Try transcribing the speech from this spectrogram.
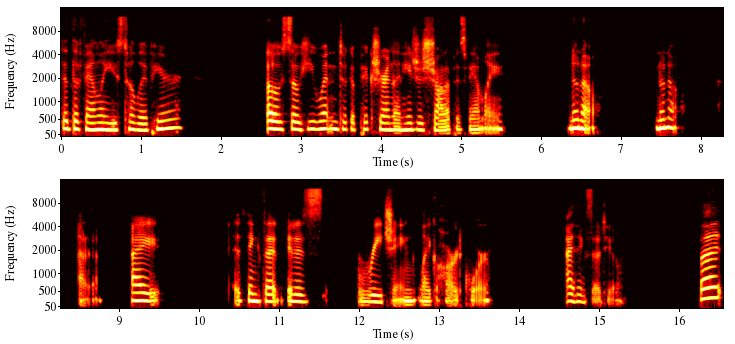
did the family used to live here? Oh, so he went and took a picture and then he just shot up his family. No, no. No, no. I don't know. I think that it is reaching like hardcore. I think so too. But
